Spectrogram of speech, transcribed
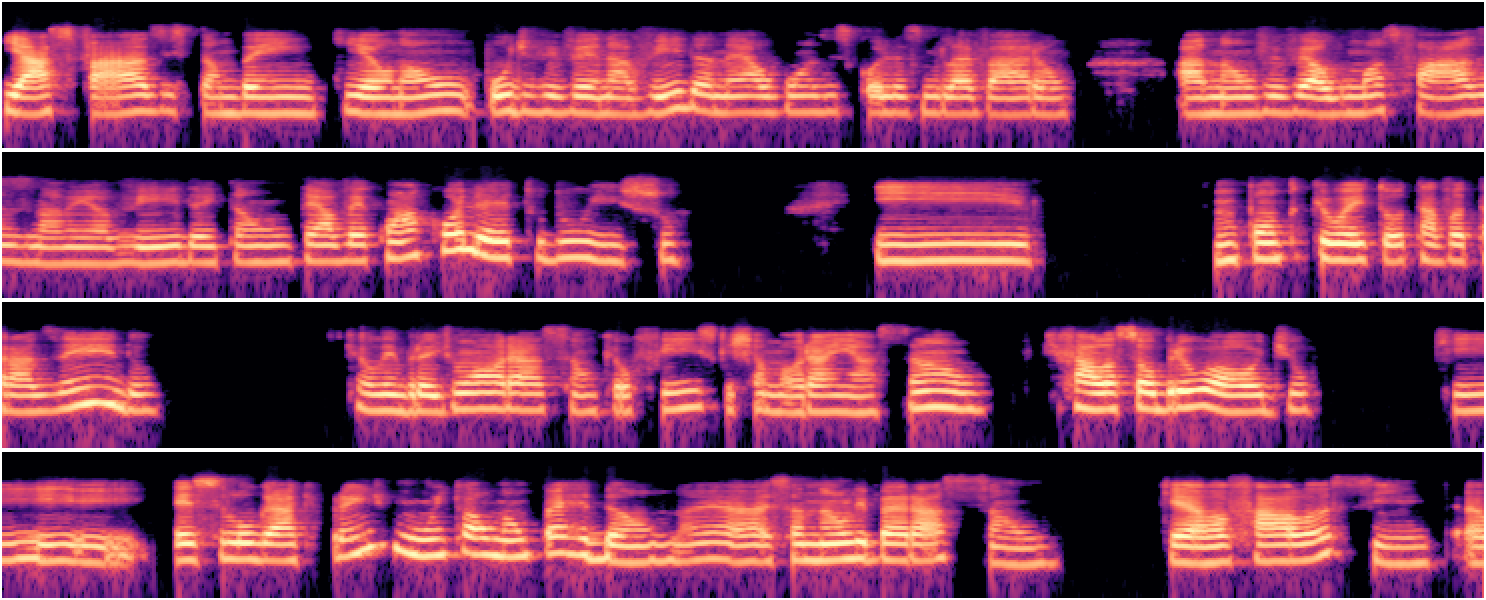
e as fases também que eu não pude viver na vida, né? Algumas escolhas me levaram a não viver algumas fases na minha vida, então tem a ver com acolher tudo isso e um ponto que o Heitor estava trazendo, que eu lembrei de uma oração que eu fiz, que chama Orar em Ação, que fala sobre o ódio, que esse lugar que prende muito ao não perdão, né? essa não liberação. Que ela fala assim, é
